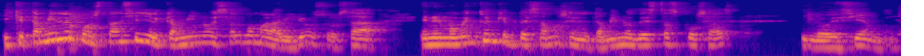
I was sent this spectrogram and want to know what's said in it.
Y que también la constancia y el camino es algo maravilloso. O sea, en el momento en que empezamos en el camino de estas cosas, y lo decíamos,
